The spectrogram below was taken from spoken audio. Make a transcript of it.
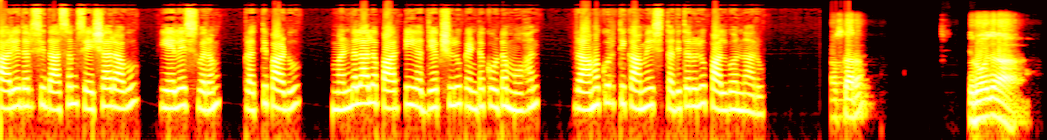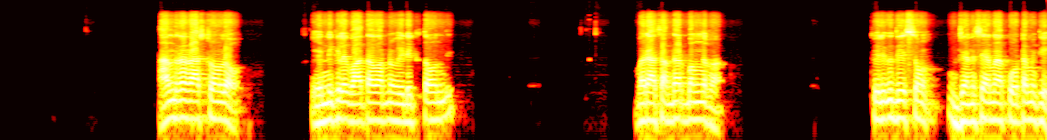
కార్యదర్శి దాసం శేషారావు ఏలేశ్వరం ప్రత్తిపాడు మండలాల పార్టీ అధ్యక్షులు పెంటకోట మోహన్ రామకుర్తి కామేష్ తదితరులు పాల్గొన్నారు. నమస్కారం. ఈ రోజున ఆంధ్ర రాష్ట్రంలో ఎన్నికల వాతావరణం వేడెక్కుతూ ఉంది. మరి ఆ సందర్భంగా తెలుగుదేశం జనసేన కూటమికి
